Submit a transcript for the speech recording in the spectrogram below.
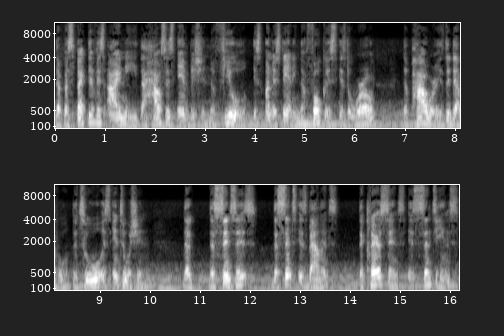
The perspective is I need. The house is ambition. The fuel is understanding. The focus is the world. The power is the devil. The tool is intuition. The the senses, the sense is balance. The clear sense is sentience.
